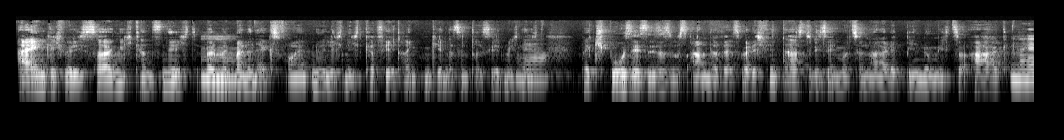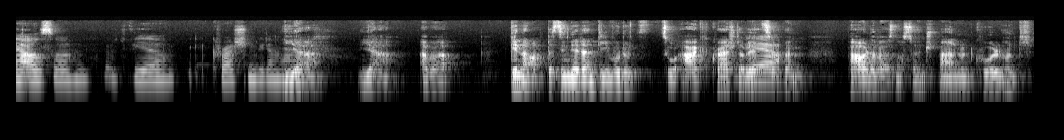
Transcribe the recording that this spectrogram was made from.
Eigentlich würde ich sagen, ich kann es nicht, weil mit meinen Ex-Freunden will ich nicht Kaffee trinken gehen. Das interessiert mich nicht. Ja. Bei Gspusis ist es was anderes, weil ich finde, da hast du diese emotionale Bindung nicht so arg. Naja, außer wir crushen wieder mal. Ja, ja, aber genau, das sind ja dann die, wo du zu arg crasht, aber jetzt Ja. so beim Paul, da war es noch so entspannt und cool und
